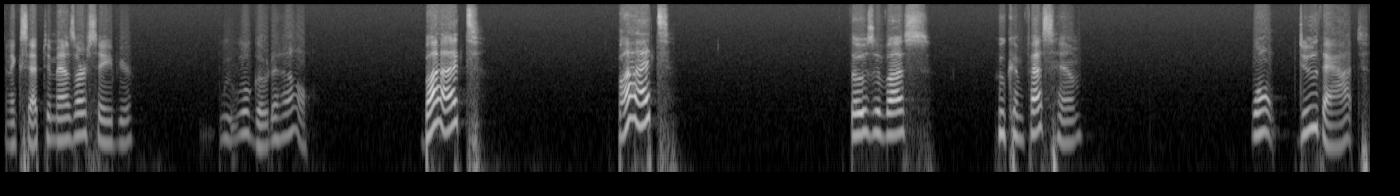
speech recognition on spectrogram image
and accept him as our Savior, we will go to hell. But but those of us who confess him won't do that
